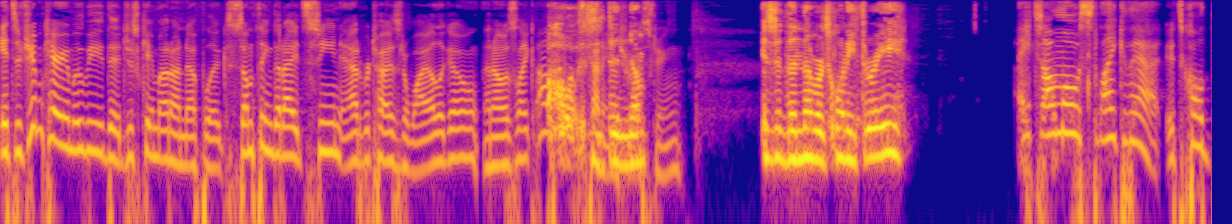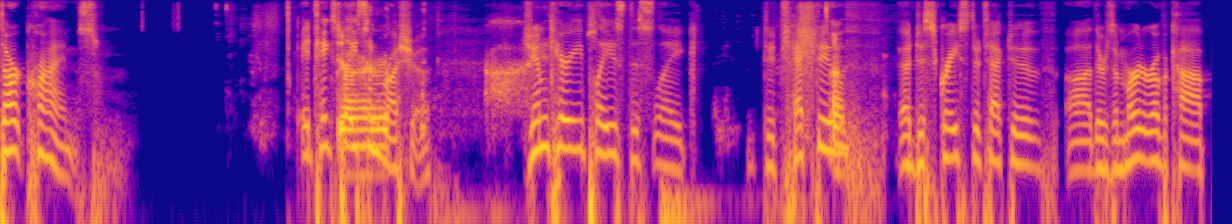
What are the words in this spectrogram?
it's a Jim Carrey movie that just came out on Netflix. Something that I'd seen advertised a while ago, and I was like, oh, Oh, that's kind of the num- interesting. Is it the number twenty three? It's almost like that. It's called Dark Crimes. It takes place in Russia. Jim Carrey plays this like detective, Oh. a disgraced detective. Uh, there's a murder of a cop,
